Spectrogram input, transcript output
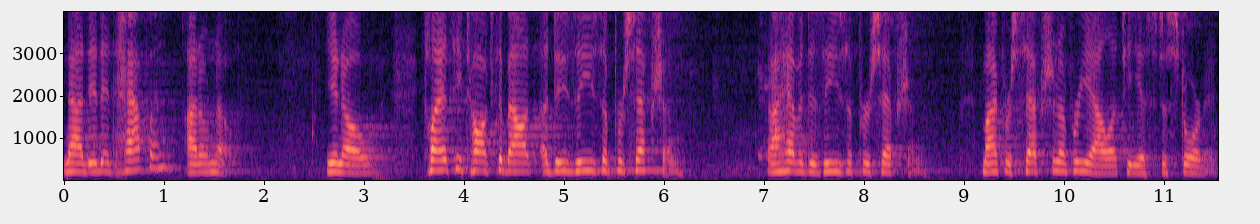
Now did it happen? I don't know. You know, Clancy talks about a disease of perception. I have a disease of perception. My perception of reality is distorted.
